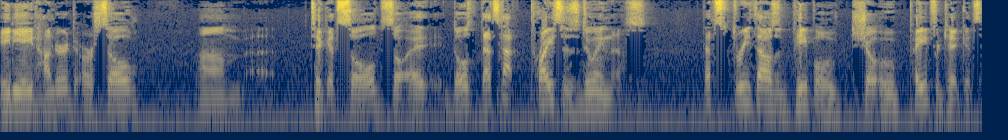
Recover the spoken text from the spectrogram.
8,800 or so um, uh, tickets sold. So it, uh, those that's not prices doing this. That's three thousand people who show who paid for tickets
